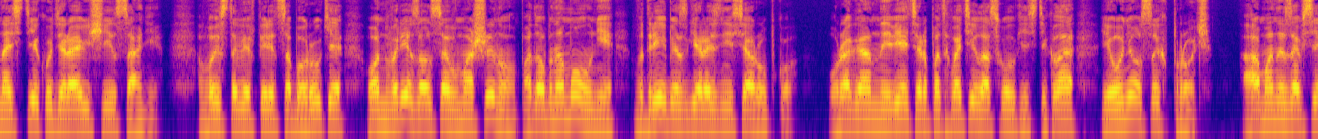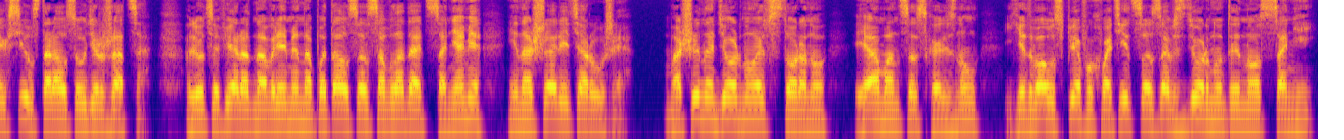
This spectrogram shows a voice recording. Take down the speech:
настиг удирающие сани. Выставив перед собой руки, он врезался в машину, подобно молнии, вдребезги разнеся рубку. Ураганный ветер подхватил осколки стекла и унес их прочь. Амон изо всех сил старался удержаться. Люцифер одновременно пытался совладать с санями и нашарить оружие. Машина дернулась в сторону, и Амон соскользнул, едва успев ухватиться за вздернутый нос саней.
